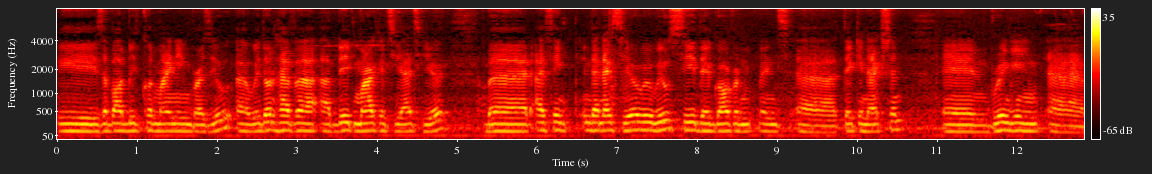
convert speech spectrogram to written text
is about Bitcoin mining in Brazil. Uh, we don't have a, a, big market yet here, but I think in the next year we will see the government uh, taking action and bringing uh,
